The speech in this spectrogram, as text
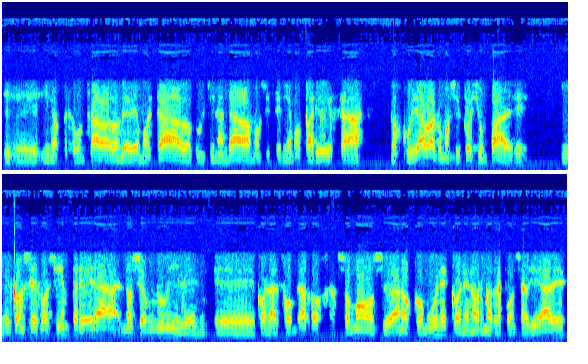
y, y nos preguntaba dónde habíamos estado, con quién andábamos, si teníamos pareja, nos cuidaba como si fuese un padre. Y el consejo siempre era no se obnubilen eh, con la alfombra roja. Somos ciudadanos comunes con enormes responsabilidades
